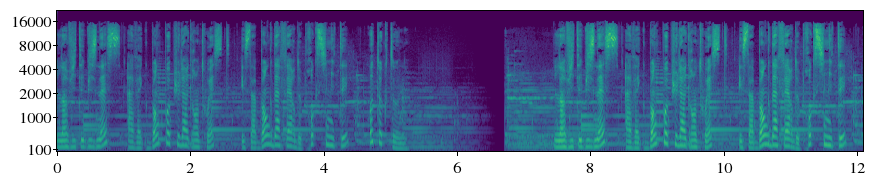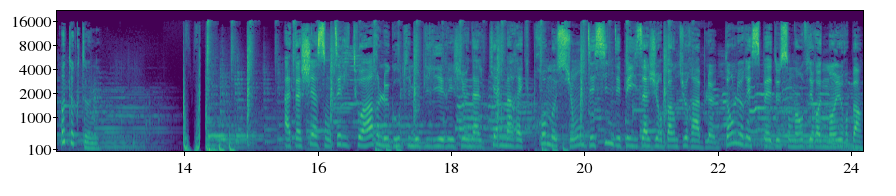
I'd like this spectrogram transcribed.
L'invité business avec Banque Populaire Grand Ouest et sa banque d'affaires de proximité autochtone. L'invité business avec Banque Populaire Grand Ouest et sa banque d'affaires de proximité autochtone. Attaché à son territoire, le groupe immobilier régional Kermarek Promotion dessine des paysages urbains durables dans le respect de son environnement urbain.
